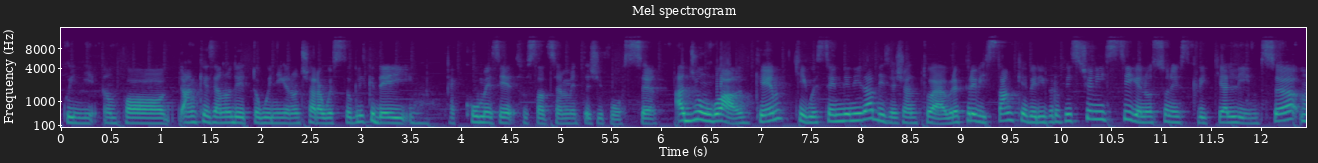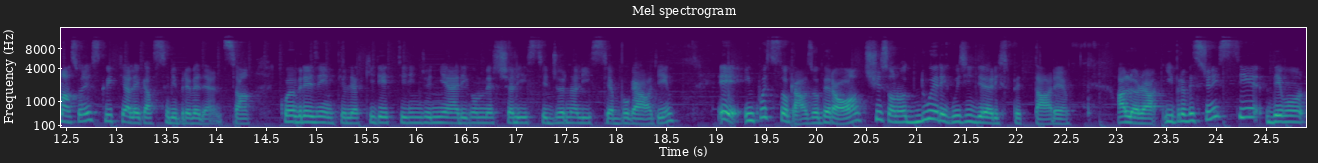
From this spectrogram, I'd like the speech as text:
Quindi è un po' anche se hanno detto quindi che non c'era questo click day è come se sostanzialmente ci fosse. Aggiungo anche che questa indennità di 600 euro è prevista anche per i professionisti che non sono iscritti all'INPS ma sono iscritti alle casse di previdenza, come per esempio gli architetti, gli ingegneri, i commercialisti, i giornalisti, avvocati. E in questo caso però ci sono due requisiti da rispettare. Allora, i professionisti devono,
